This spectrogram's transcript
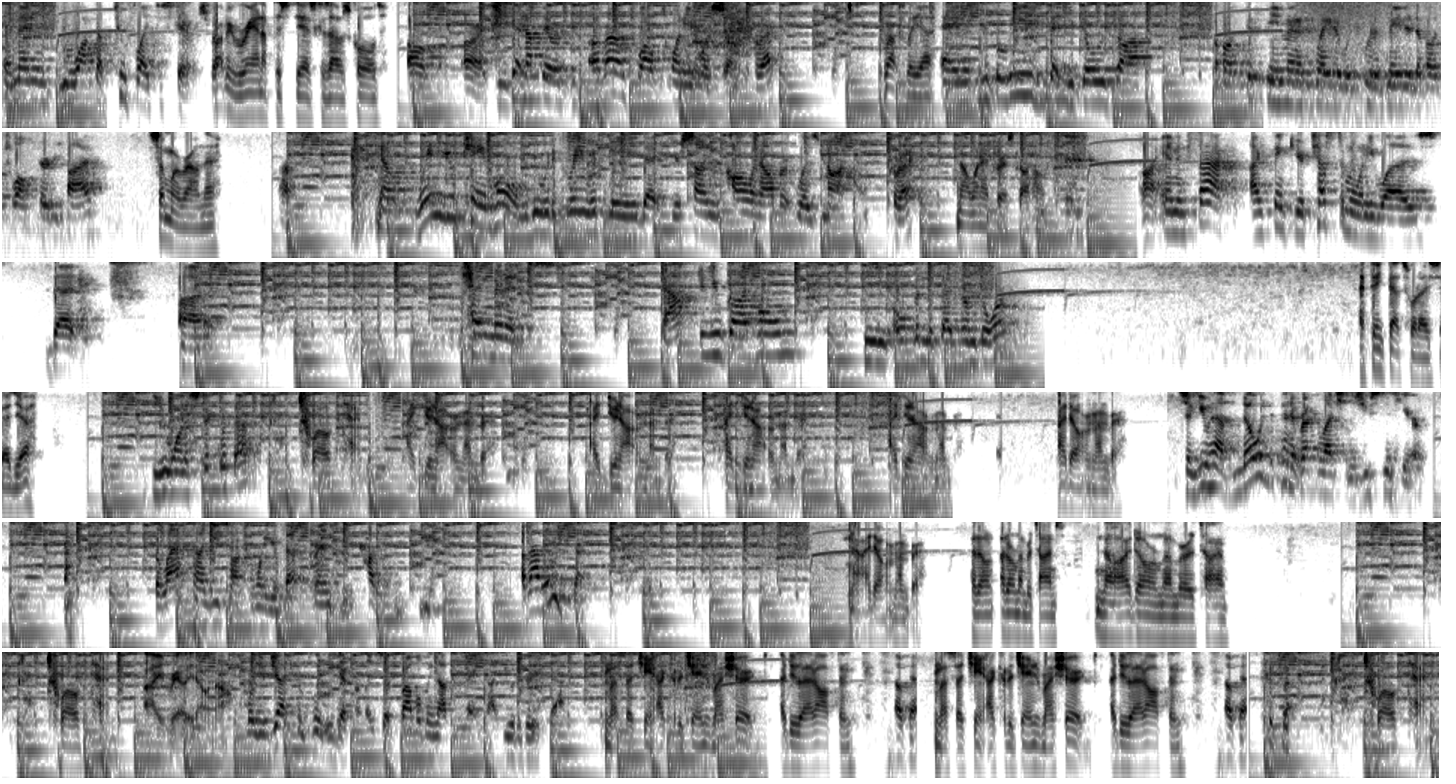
and then you walk up two flights of stairs, right? Probably ran up the stairs because I was cold. Oh, all right, so you're getting up there around twelve twenty or so, correct? Roughly, yeah. And you believe that you dozed off about fifteen minutes later, which would have made it about twelve thirty-five? Somewhere around there. Now, when you came home, you would agree with me that your son Colin Albert was not correct? Not when I first got home. Uh, and in fact, I think your testimony was that uh, 10 minutes after you got home, he opened the bedroom door. I think that's what I said, yeah. Do you want to stick with that? 12:10. I do not remember. I do not remember. I do not remember. I do not remember. I don't remember. So you have no independent recollection as you sit here. The last time you talked to one of your best friends and your cousin about any subject. No, I don't remember. I don't I don't remember times. No, I don't remember a time. 12:10. I really don't know. Well, you're dressed completely differently, so it's probably not the same guy. You would agree with that. Unless I change, I could have changed my shirt. I do that often. Okay. Unless I change, I could have changed my shirt. I do that often. Okay. 12:10.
